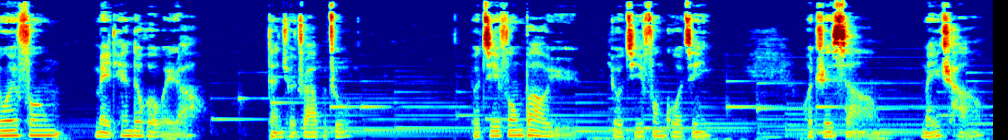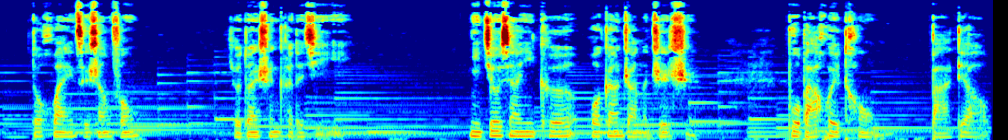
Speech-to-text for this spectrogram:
因为风每天都会围绕，但却抓不住。有疾风暴雨，有疾风过境，我只想每场都换一次伤风，有段深刻的记忆。你就像一颗我刚长的智齿，不拔会痛，拔掉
